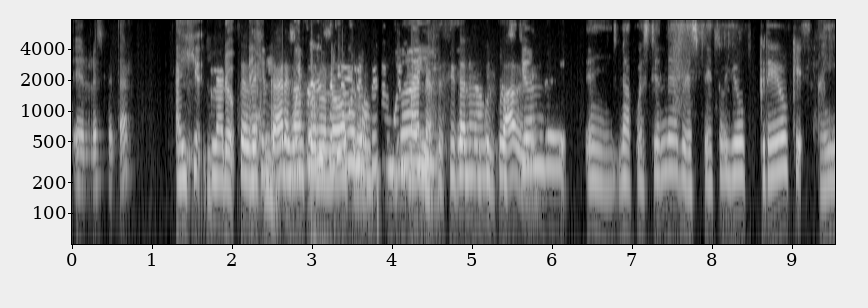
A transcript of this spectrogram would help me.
eh, respetar. Hay claro, Se hay gente muy mala. Necesitan en un la culpable. cuestión de eh, la cuestión de respeto, yo creo que ahí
